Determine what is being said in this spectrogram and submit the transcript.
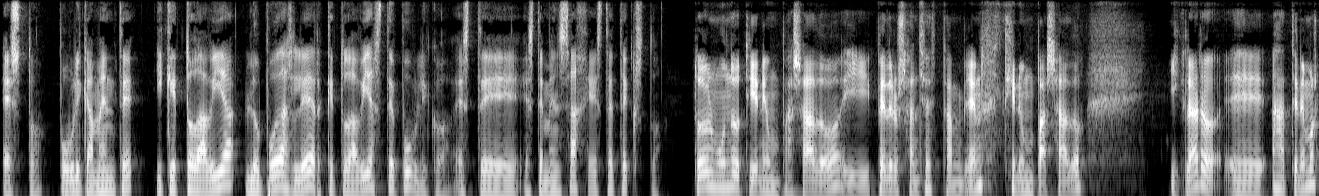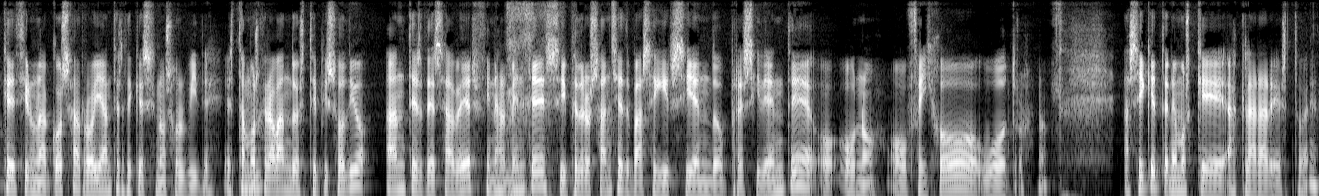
esto públicamente y que todavía lo puedas leer, que todavía esté público este, este mensaje, este texto. Todo el mundo tiene un pasado y Pedro Sánchez también tiene un pasado y claro, eh, ah, tenemos que decir una cosa, Roy, antes de que se nos olvide. Estamos grabando este episodio antes de saber finalmente si Pedro Sánchez va a seguir siendo presidente o, no, o Feijó u otro. ¿no? Así que tenemos que aclarar esto. ¿eh?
